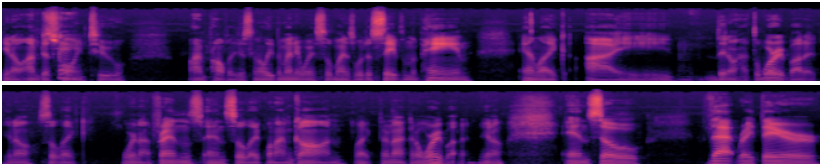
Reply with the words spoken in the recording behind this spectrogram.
You know i'm just sure. going to i'm probably just gonna leave them anyway so might as well just save them the pain and like i they don't have to worry about it you know? So like we're not friends and so like when i'm gone like they're not going to worry about it you know? And so that right there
